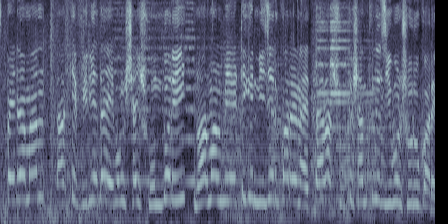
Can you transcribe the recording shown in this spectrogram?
স্পাইডারম্যান তাকে ফিরিয়ে দেয় এবং সেই সুন্দরী, নর্মাল মেয়েটিকে নিজের করে নেয়। তারা সুখে শান্তিতে জীবন শুরু করে।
